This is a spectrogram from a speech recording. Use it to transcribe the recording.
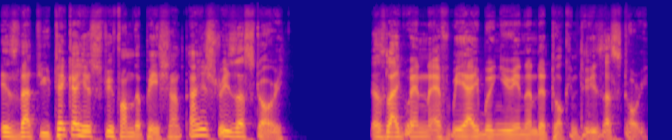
is that you take a history from the patient. A history is a story. Just like when FBI bring you in and they're talking to you, it's a story.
